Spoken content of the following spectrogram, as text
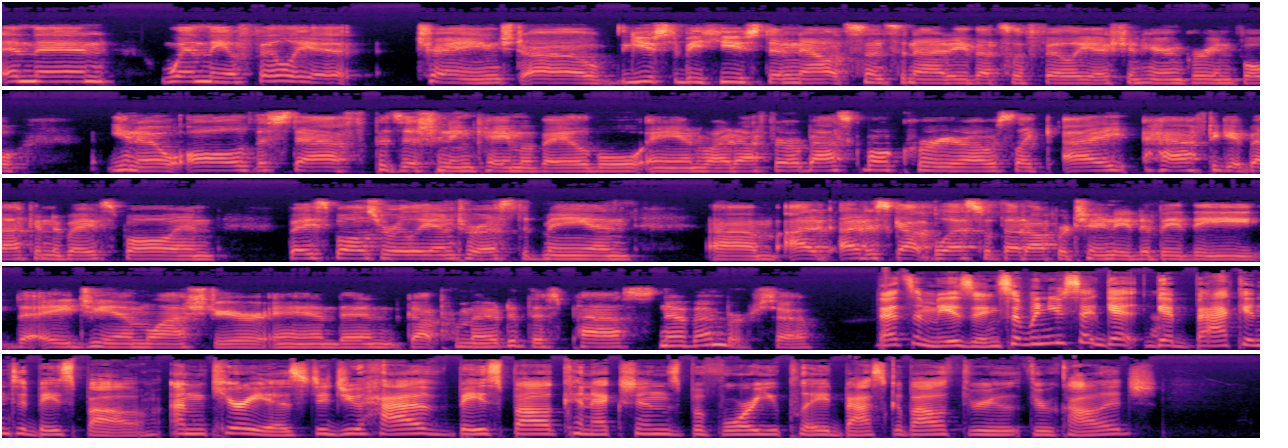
and then when the affiliate changed uh, used to be houston now it's cincinnati that's affiliation here in greenville you know, all of the staff positioning came available. And right after our basketball career, I was like, I have to get back into baseball. And baseball's really interested me. And um, I, I just got blessed with that opportunity to be the, the AGM last year and then got promoted this past November. So, That's amazing. So when you said get get back into baseball, I'm curious, did you have baseball connections before you played basketball through through college?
